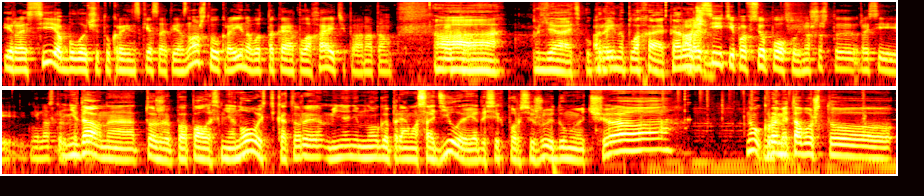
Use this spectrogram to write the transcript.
и Россия блочит украинские сайты. Я знал, что Украина вот такая плохая, типа, она там... А, блядь, Украина плохая. А Короче, России, типа, все похуй. Ну, что ж ты России не настолько... недавно тоже попалась мне новость, которая меня немного прямо садила, я до сих пор сижу и думаю, чё? Ну, кроме того, что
